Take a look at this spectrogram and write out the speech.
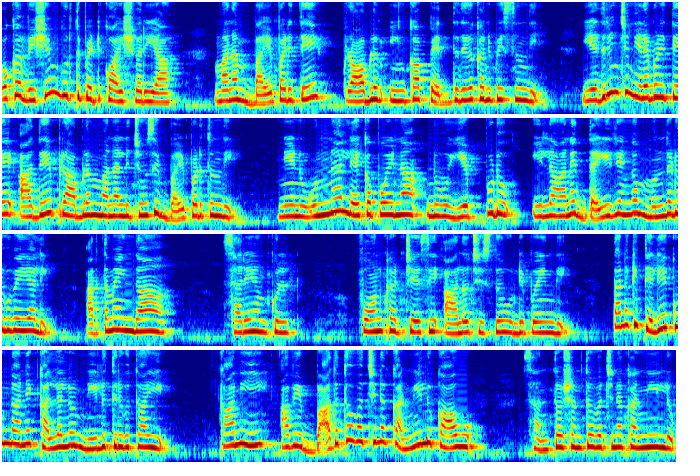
ఒక విషయం గుర్తుపెట్టుకో ఐశ్వర్య. మనం భయపడితే ప్రాబ్లం ఇంకా పెద్దదిగా కనిపిస్తుంది. ఎదిరించి నిలబడితే అదే ప్రాబ్లం మనల్ని చూసి భయపడుతుంది. నేను ఉన్నా లేకపోయినా నువ్వు ఎప్పుడు ఇలానే ధైర్యంగా ముందడుగు వేయాలి. అర్థమైందా? సరే అంకుల్ ఫోన్ కట్ చేసి ఆలోచిస్తూ ఉండిపోయింది. తనకి తెలియకుండానే కళ్ళలో నీళ్ళు తిరుగుతాయి. కానీ అవి బాధతో వచ్చిన కన్నీళ్ళు కావు. సంతోషంతో వచ్చిన కన్నీళ్ళు.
